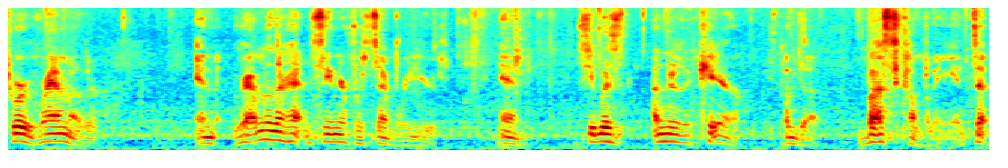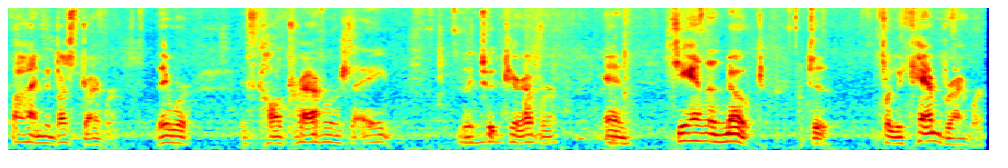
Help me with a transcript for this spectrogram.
to her grandmother, and grandmother hadn't seen her for several years, and she was under the care of the bus company and sat behind the bus driver. They were, it's called Travelers Aid. They took care of her, and she had a note to for the cab driver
